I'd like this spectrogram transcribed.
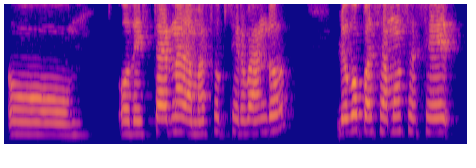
o, o de estar nada más observando. Luego pasamos a ser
